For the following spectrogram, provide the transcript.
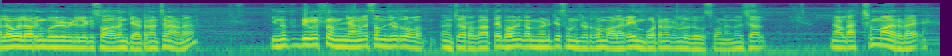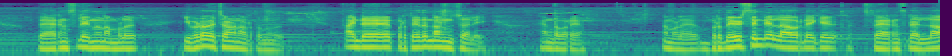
ഹലോ എല്ലാവർക്കും പുതിയൊരു വീഡിയോയിലേക്ക് സ്വാഗതം. ചേട്ടനച്ഛനാണ് ഇന്നത്തെ ദിവസം ഞങ്ങളെ സംബന്ധിച്ചിടത്തോളം എന്ന് വെച്ചാൽ റൊഗാത്തെ ഭവൻ കമ്മ്യൂണിറ്റിയെ സംബന്ധിച്ചിടത്തോളം വളരെ ഇമ്പോർട്ടന്റ് ആയിട്ടുള്ള ദിവസമാണ്. എന്ന് വെച്ചാൽ ഞങ്ങളുടെ അച്ഛന്മാരുടെ പേരൻസ് ഡേ ഇന്ന് നമ്മൾ ഇവിടെ വെച്ചാണ് നടത്തുന്നത്. അതിന്റെ പ്രത്യേകത എന്താണെന്ന് വെച്ചാൽ എന്താ പറയുക നമ്മളെ ബ്രദേഴ്സിന്റെ എല്ലാവരുടെയൊക്കെ പേരൻസ് ഡേ എല്ലാ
